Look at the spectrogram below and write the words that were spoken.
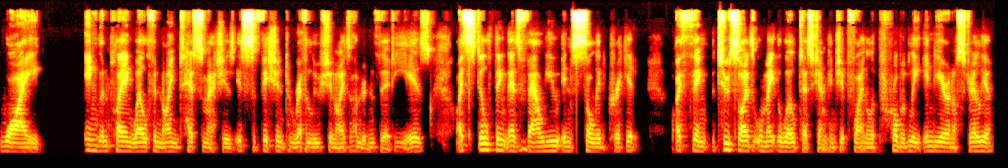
why England playing well for nine test matches is sufficient to revolutionize 130 years. I still think there's value in solid cricket. I think the two sides that will make the World Test Championship final are probably India and Australia.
